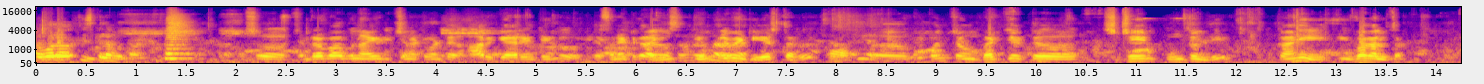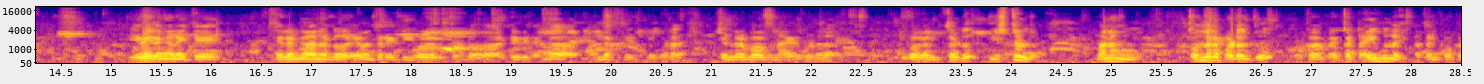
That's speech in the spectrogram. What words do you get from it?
తోలో తీసుకెళ్ళబోతా సో చంద్రబాబు నాయుడు ఇచ్చినటువంటి ఆరు గ్యారెంటీలు డెఫినెట్గా ఇంప్లిమెంట్ చేస్తారు. కొంచెం బడ్జెట్ స్ట్రెయిన్ ఉంటుంది. కానీ ఇవ్వగలుగుతారు. ఏ విధంగానైతే తెలంగాణలో రేవంత్ రెడ్డి ఇవ్వగలుగుతుందో అదేవిధంగా ఆంధ్రప్రదేశ్లో కూడా చంద్రబాబు నాయుడు కూడా ఇవ్వగలుగుతాడు ఇస్తుండు. మనం తొందరపడొద్దు. ఒక ఒక టైం ఉన్నది. అతనికి ఒక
